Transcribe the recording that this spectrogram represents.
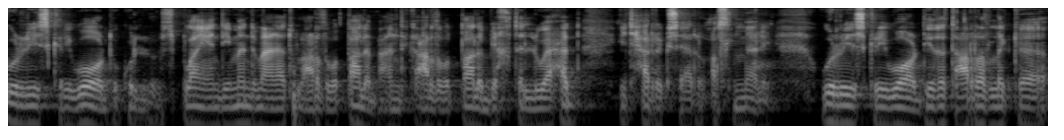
وال risk reward وكل supply and demand معناته العرض والطلب عندك عرض والطلب يختل واحد يتحرك سعر الأصل المالي. وال risk reward إذا تعرض لك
